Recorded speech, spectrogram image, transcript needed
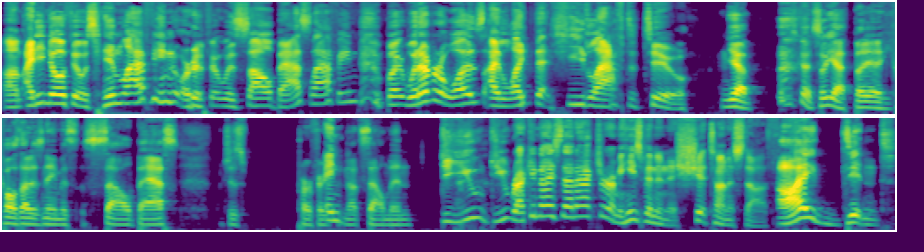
Um, I didn't know if it was him laughing or if it was Sal Bass laughing. But whatever it was, I liked that he laughed too. Yeah, it's good. So yeah, but uh, he calls out his name is Sal Bass, which is perfect, And- not Salman. Do you do you recognize that actor? I mean, he's been in a shit ton of stuff. I didn't.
